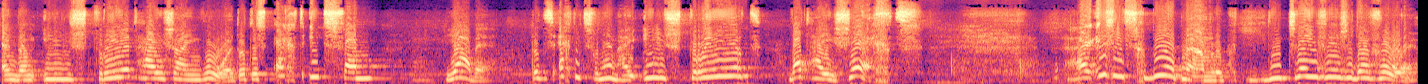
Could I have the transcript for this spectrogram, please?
en dan illustreert hij zijn woord. Dat is echt iets van Yahweh. Dat is echt iets van hem. Hij illustreert wat hij zegt. Er is iets gebeurd namelijk, die twee versen daarvoor.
